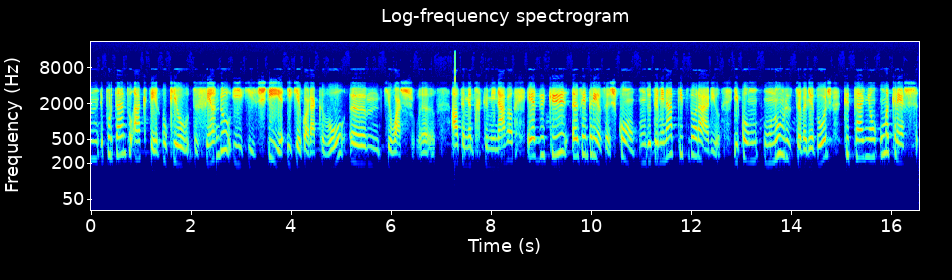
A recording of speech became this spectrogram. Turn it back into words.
Um, portanto, há que ter o que eu defendo e que existia e que agora acabou, um, que eu acho uh, altamente recriminável, é de que as empresas com um determinado tipo de horário e com um número de trabalhadores que tenham uma creche,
